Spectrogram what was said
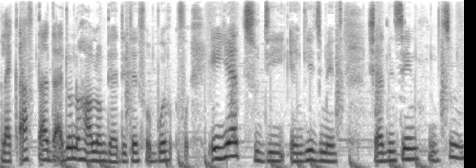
like after that, I don't know how long they dated for, for a year to the engagement, she had been saying, hmm, "So,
